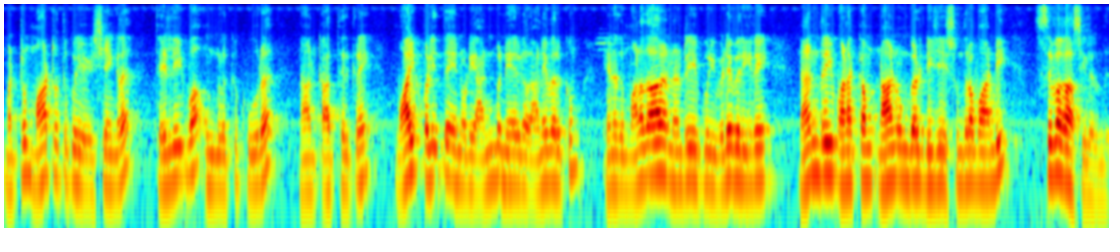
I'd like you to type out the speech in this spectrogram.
மற்றும் மாற்றத்துக்குரிய விஷயங்களை தெளிவாக உங்களுக்கு கூற நான் காத்திருக்கிறேன். வாய்ப்பளித்த என்னுடைய அன்பு நேர்கள் அனைவருக்கும் எனது மனதார நன்றியை கூறி விடைபெறுகிறேன். நன்றி வணக்கம். நான் உங்கள் டிஜே சுந்தரபாண்டி சிவகாசியிலிருந்து.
